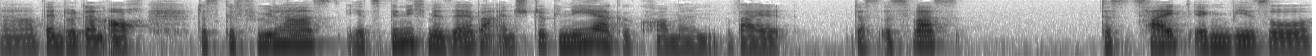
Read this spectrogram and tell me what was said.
Ja, wenn du dann auch das Gefühl hast, jetzt bin ich mir selber ein Stück näher gekommen, weil das ist was, das zeigt irgendwie so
